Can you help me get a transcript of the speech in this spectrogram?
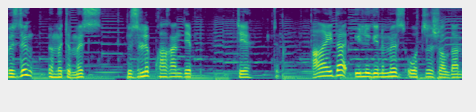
Біздің үмітіміз үзіліп қалған деп те алайда үйленгеніміз 30 жылдан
